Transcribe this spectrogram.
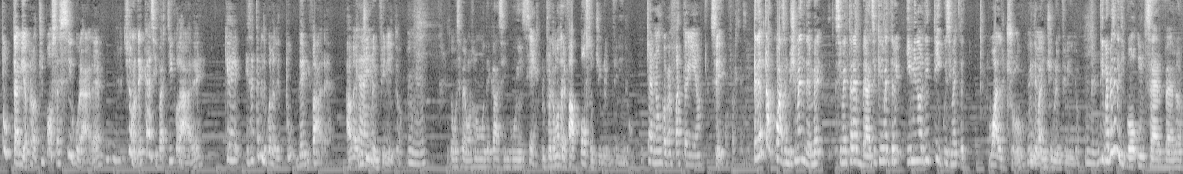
tuttavia però ti posso assicurare, Mhm. ci sono dei casi particolari che è esattamente quello che tu devi fare, avere un Ok. ciclo infinito. Mhm. Come sappiamo sono dei casi in cui Sì, il programmatore fa apposta un ciclo infinito. cioè non come ho fatto io. Sì, O forse sì. In realtà qua semplicemente me- si metterebbe, anziché di mettere i minori di t, qui si mette while true, quindi Mhm. va in un ciclo infinito. Mhm. Tipo, è presente tipo un server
